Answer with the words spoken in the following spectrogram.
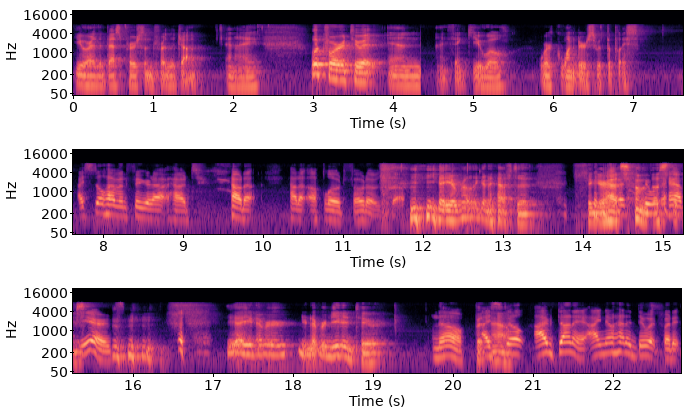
you are the best person for the job, and I look forward to it. And I think you will work wonders with the place. I still haven't figured out how to how to how to upload photos though. yeah, you're probably gonna have to figure out some two of and those things. years. yeah, you never you never needed to. No, But I now- still I've done it. I know how to do it, but it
